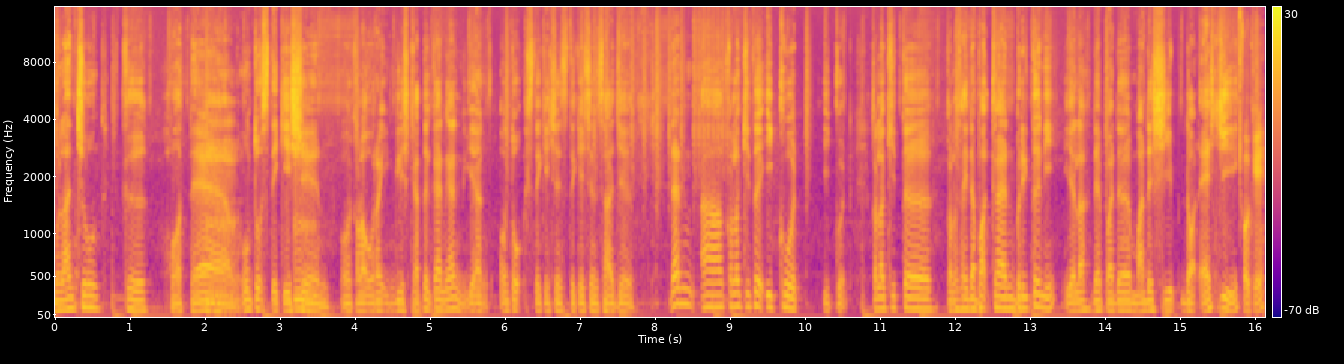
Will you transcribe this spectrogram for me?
Melancong Ke hotel hmm. untuk staycation. Hmm. Oh kalau orang English katakan kan yang untuk staycation staycation saja. Dan uh, kalau kita ikut ikut kalau kita kalau saya dapatkan berita ni ialah daripada mothership.sg. Okey.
